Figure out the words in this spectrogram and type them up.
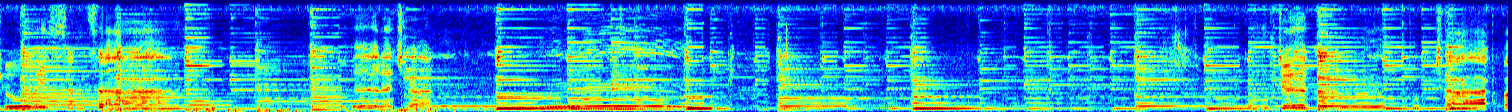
ช่วยสรรสาง เจอกันทุกชาติไป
